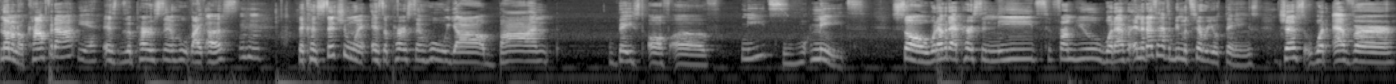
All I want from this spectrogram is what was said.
No, no, no. Confidant Yeah. is the person who, like us. Mhm. The constituent is a person who y'all bond based off of needs. w- needs. So whatever that person needs from you, whatever, and it doesn't have to be material things. Just whatever,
